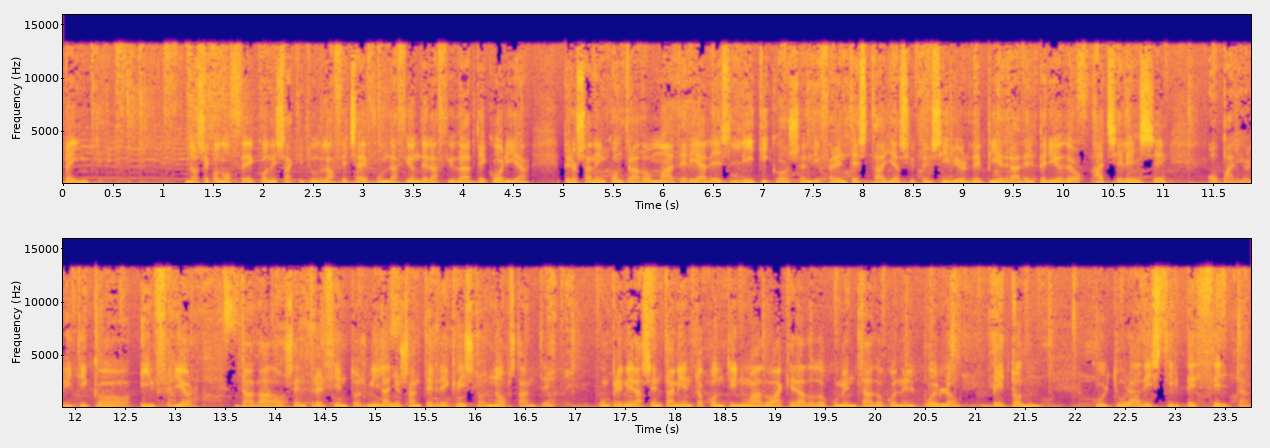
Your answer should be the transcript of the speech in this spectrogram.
XX. No se conoce con exactitud la fecha de fundación de la ciudad de Coria, pero se han encontrado materiales líticos en diferentes tallas y utensilios de piedra del periodo achelense o paleolítico inferior, datados entre 300.000 años antes de Cristo. No obstante, un primer asentamiento continuado ha quedado documentado con el pueblo Betón, cultura de estirpe celta,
